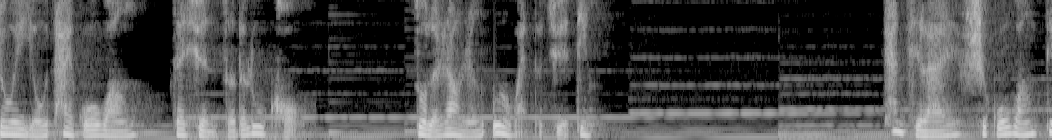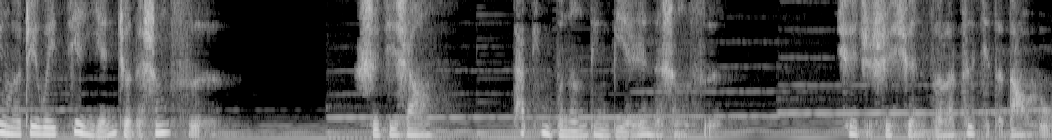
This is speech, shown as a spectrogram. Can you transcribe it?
这位犹太国王在选择的路口做了让人扼腕的决定。看起来是国王定了这位谏言者的生死，实际上他并不能定别人的生死，却只是选择了自己的道路。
